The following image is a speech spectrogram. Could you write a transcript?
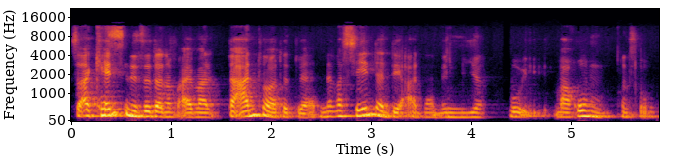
so Erkenntnisse dann auf einmal beantwortet werden. Ne? Was sehen denn die anderen in mir? Wo, warum und so.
